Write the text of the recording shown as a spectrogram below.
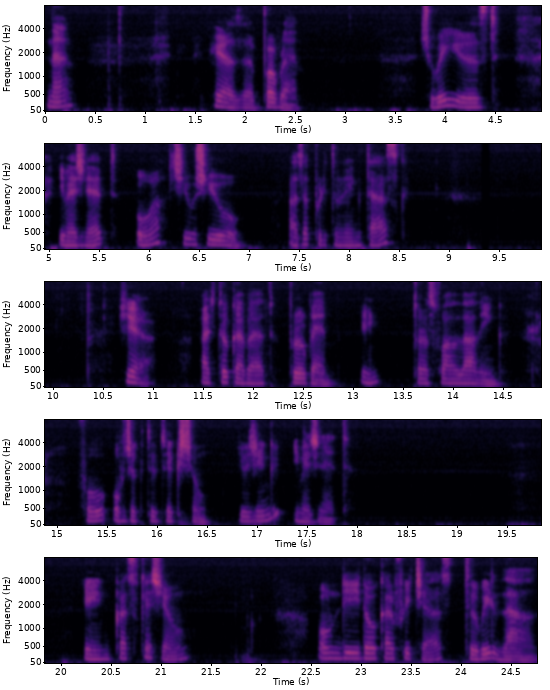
Now, here's the problem. Should we use ImageNet or COCO as a pre-training task? Here, I'll talk about problem in transfer learning for object detection using ImageNet. In classification, only local features to be learned.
